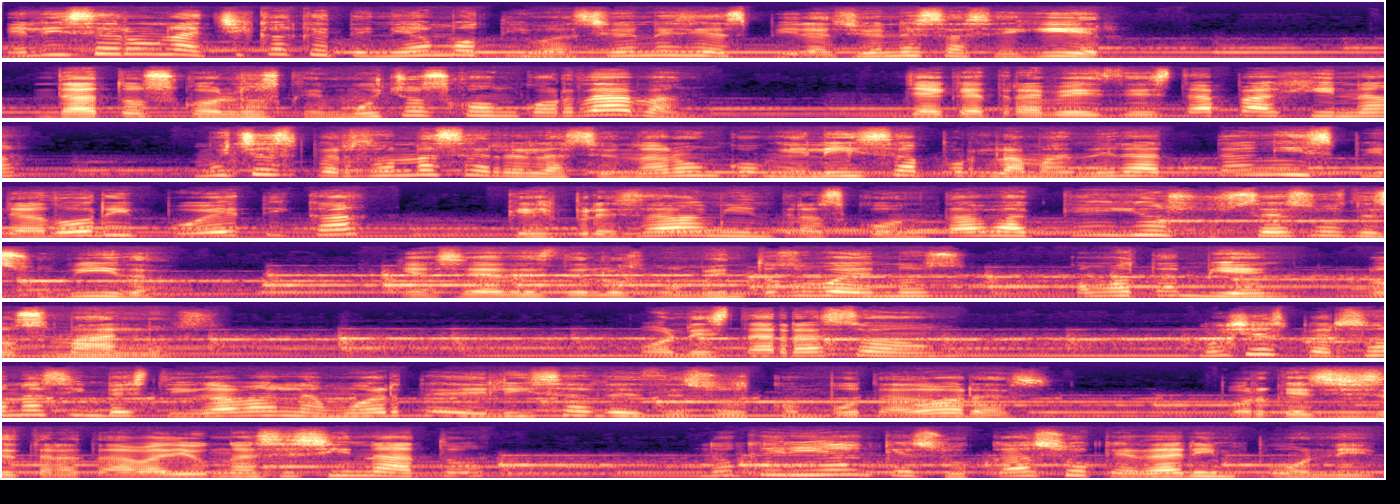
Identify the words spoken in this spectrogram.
Elisa era una chica que tenía motivaciones y aspiraciones a seguir, datos con los que muchos concordaban, ya que a través de esta página muchas personas se relacionaron con Elisa por la manera tan inspiradora y poética que expresaba mientras contaba aquellos sucesos de su vida, ya sea desde los momentos buenos como también los malos. Por esta razón, muchas personas investigaban la muerte de Elisa desde sus computadoras, porque si se trataba de un asesinato, no querían que su caso quedara impune.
